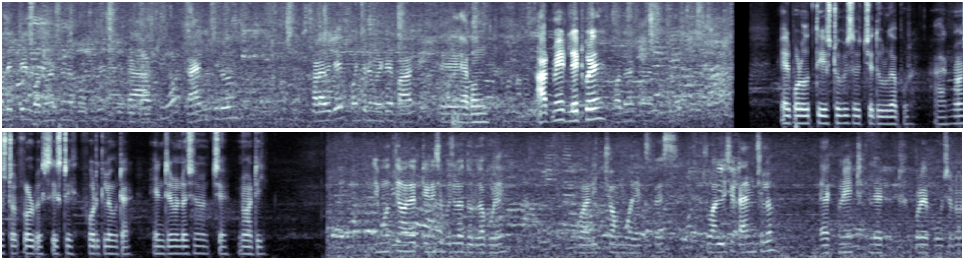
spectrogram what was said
আমাদের ট্রেন বর্ধমান স্টেশনে পৌঁছেছে টাইম ছিল ছটা বেজে পঞ্চান্ন মিনিটের পার। এখন আট মিনিট লেট করে। এর পরবর্তী স্টপেজ হচ্ছে দুর্গাপুর আর নন স্টপ চলবে সিক্সটি ফোর কিলোমিটার ইন্টারমিডিয়েশন হচ্ছে নটি। এই মুহূর্তে আমাদের ট্রেন এসে পৌঁছলো দুর্গাপুরে গোয়ালির চম্বল এক্সপ্রেস চুয়াল্লিশে টাইম ছিল এক মিনিট লেট করে পৌঁছলো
